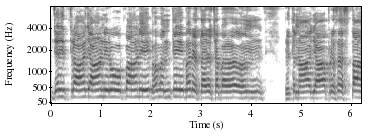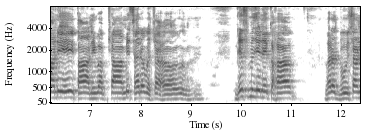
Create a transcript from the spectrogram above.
जैत्राजा निरूपाणे भवंते भरतर्षभ। पृतनाया प्रशस्तानि तानि वक्षा सर्वच भीष्म जी ने कहा, भरतभूषण,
